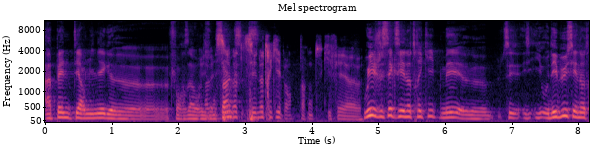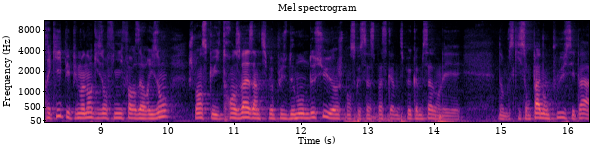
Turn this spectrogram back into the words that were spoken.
à peine terminé euh, Forza ah, Horizon mais C'est 5 une, autre- c'est une autre équipe, hein, par contre, qui fait. euh, oui, je sais que c'est notre équipe, mais euh, au début c'est notre équipe, et puis maintenant qu'ils ont fini Forza Horizon, je pense qu'ils transvasent un petit peu plus de monde dessus. hein. Je pense que ça se passe un petit peu comme ça dans les. Non, parce qu'ils sont pas non plus, c'est pas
